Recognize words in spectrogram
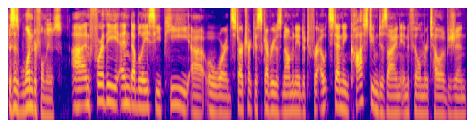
this is wonderful news. Uh, and for the NAACP uh, award, Star Trek Discovery was nominated for Outstanding Costume Design in Film or Television,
